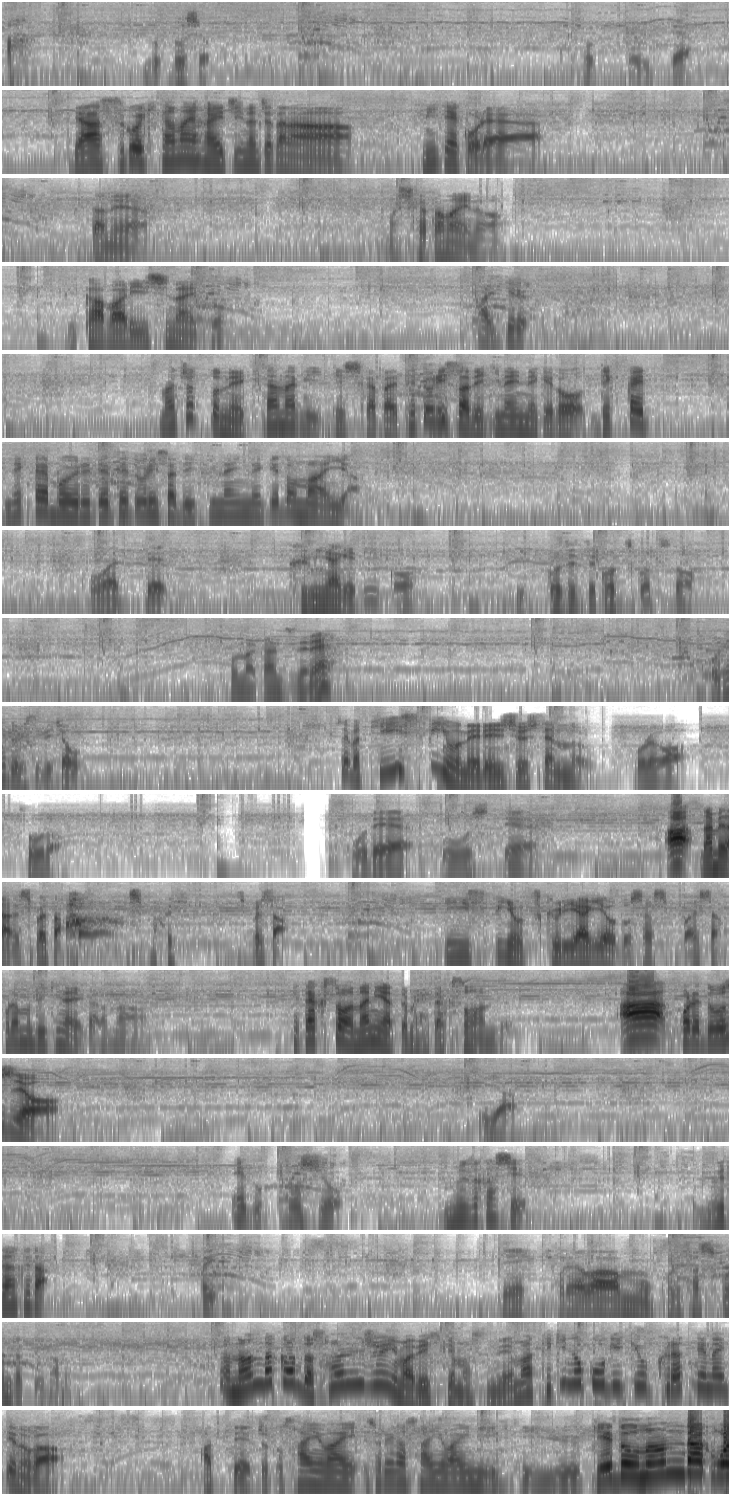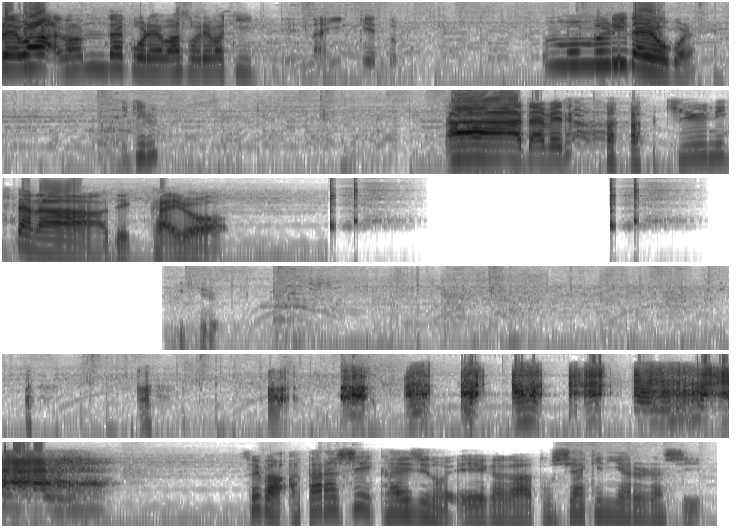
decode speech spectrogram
ど、どうしよう。取っといて。いやー、すごい汚い配置になっちゃったな見て、これ。だね。まあ、仕方ないな。リカバリーしないと。あ、いける。まあ、ちょっとね、汚い消し方。テトリスはできないんだけど、でっかい、でっかい棒入れてテトリスはできないんだけど、まあいいや。こうやって、組み上げていこう。一個ずつコツコツと。こんな感じでね。これテトリス入れちゃおう。そういえば T スピンをね、練習してんのよ。俺は。そうだ。ここで、こうして。あダメだ失敗した。失敗。失敗した。T スピンを作り上げようとしたら失敗した。これもできないからな。下手くそは何やっても下手くそなんだよ。あこれどうしよう。いや。え、ど、どうしよう。難しい。ぐだぐだ。はい。で、これはもうこれ差し込んじゃっていいかな。なんだかんだ30位まで生きてますね。まあ、敵の攻撃を食らってないっていうのがあって、ちょっと幸い、それが幸いに生きているけど、なんだこれは？なんだこれは？それは聞いてないけど。もう無理だよ、これ。いける？あー、ダメだ。急に来たな。でっかいの。生きてる。ば、新しいカイジの映画が年明けにやるらしい。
